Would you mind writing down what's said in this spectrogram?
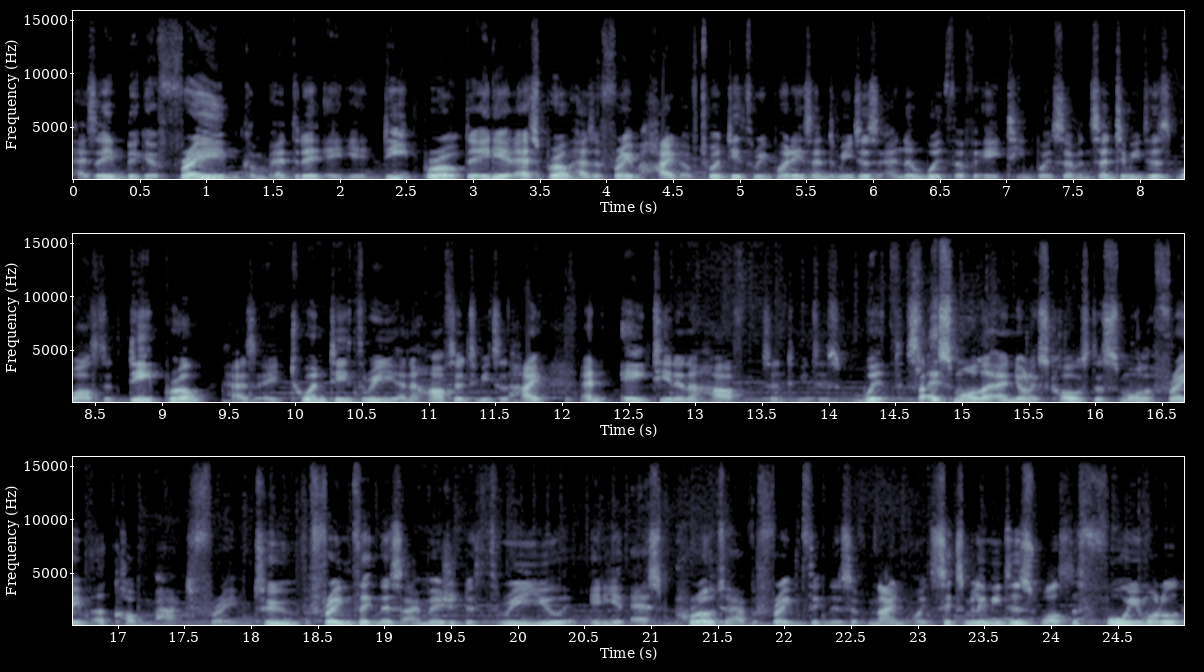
has a bigger frame compared to the 88D Pro. The 88S Pro has a frame height of 23.8 centimeters and a width of 18.7 centimeters, whilst the D Pro has a 23.5 centimeters height and 18.5 centimeters width. Slightly smaller and Yonex calls the smaller frame a compact frame too. For frame thickness, I measured the 3U 88S Pro to have a frame thickness of 9.6 millimeters, whilst the 4U model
